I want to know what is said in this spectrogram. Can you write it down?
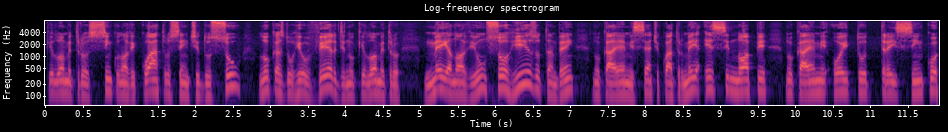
quilômetro 594, sentido sul, Lucas do Rio Verde, no quilômetro 691, Sorriso também, no KM 746, e Sinop, no KM 835,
